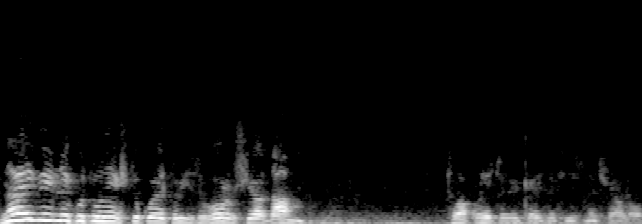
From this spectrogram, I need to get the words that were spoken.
най-великото нещо, което извърши Адам. Това, което ви казах изначало.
